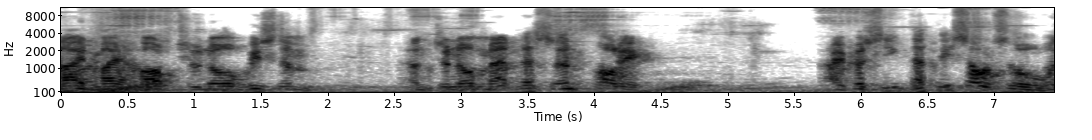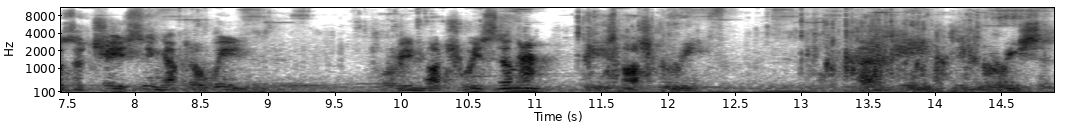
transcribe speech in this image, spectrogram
applied my heart to know wisdom, and to know madness and folly. I perceived that this also was a chasing after wind. For in much wisdom is much grief, and hate increaseth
